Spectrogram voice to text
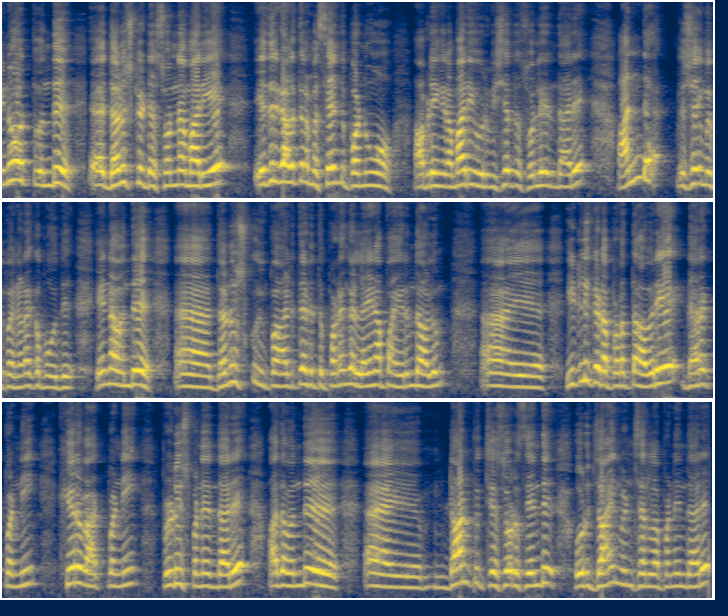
வினோத் வந்து தனுஷ்கிட்ட சொன்ன மாதிரியே எதிர்காலத்தில் நம்ம சேர்ந்து பண்ணுவோம் அப்படிங்கிற மாதிரி ஒரு விஷயத்த சொல்லியிருந்தாரு. அந்த விஷயம் இப்போ நடக்க போகுது. ஏன்னா வந்து தனுஷ்கும் தனுஷ்க்கும் இப்போ அடுத்தடுத்து படங்கள் லைனப்பாக இருந்தாலும் இட்லி கடை படத்தை அவரே டைரக்ட் பண்ணி ஹீரோ ஆக்ட் பண்ணி ப்ரொடியூஸ் பண்ணியிருந்தாரு. அதை வந்து டான் பிக்சர்ஸோடு சேர்ந்து ஒரு ஜாயின் வென்ச்சரில் பண்ணியிருந்தாரு.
